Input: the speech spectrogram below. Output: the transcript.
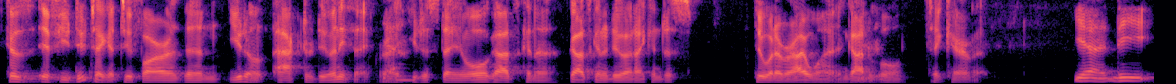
because if you do take it too far, then you don't act or do anything, right? Yeah. You just stay. Well, God's gonna God's gonna do it. I can just do whatever I want, and God yeah. will take care of it. Yeah, the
